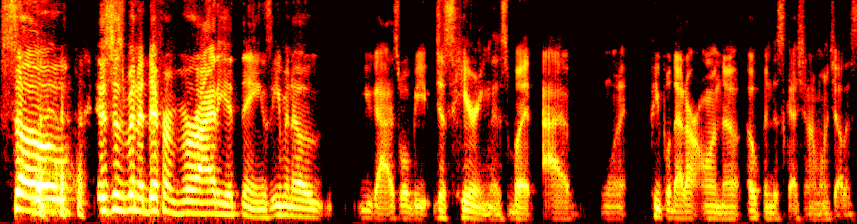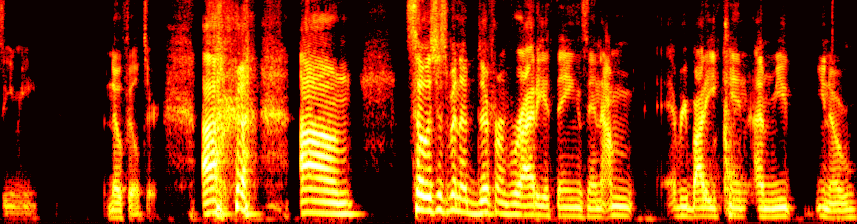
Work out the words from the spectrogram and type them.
so it's just been a different variety of things, even though you guys will be just hearing this, but I want people that are on the open discussion, I want y'all to see me no filter. Uh, um, so it's just been a different variety of things, and I'm everybody can unmute, you know,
